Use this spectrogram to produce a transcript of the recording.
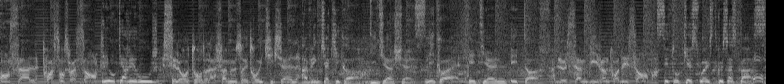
En salle 360. Et au carré rouge, c'est le retour de la fameuse rétro XXL avec Jackie Core, DJ HS, Nicoël Étienne et Toff. Le samedi 23 décembre. C'est au Caisse Ouest que ça se passe.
